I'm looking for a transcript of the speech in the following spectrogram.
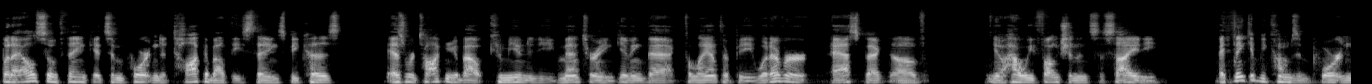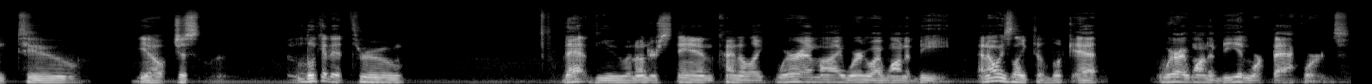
but I also think it's important to talk about these things because as we're talking about community, mentoring, giving back, philanthropy, whatever aspect of, you know, how we function in society, I think it becomes important to, you know, just look at it through that view and understand kind of like where am I? Where do I want to be? And I always like to look at where I want to be and work backwards.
